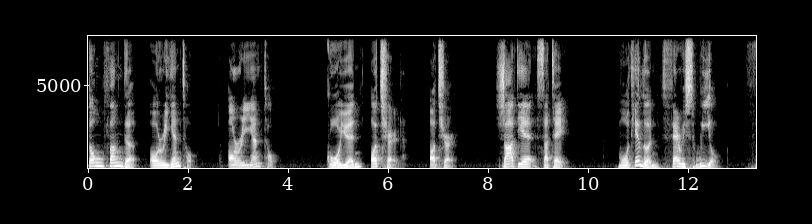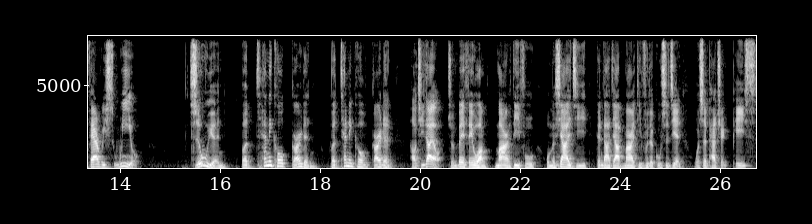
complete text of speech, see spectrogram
东方的 Oriental，Oriental 果园 Orchard，Orchard 沙爹 Satay，摩天轮 Ferris Wheel，Ferris Wheel。植物园，Botanical Garden，Botanical Garden，好期待哦！准备飞往马尔蒂夫，我们下一集跟大家马尔蒂夫的故事见。我是 Patrick，Peace。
